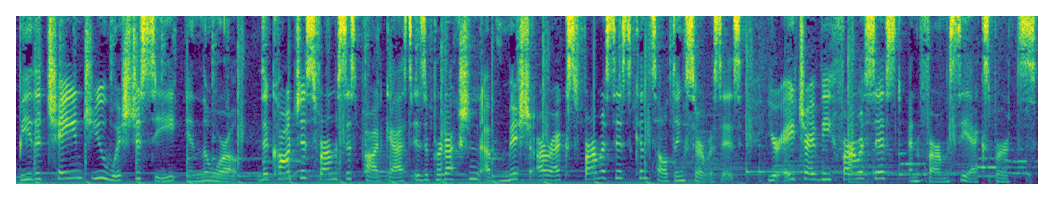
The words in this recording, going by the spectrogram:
be the change you wish to see in the world. The Conscious Pharmacist podcast is a production of MishRx Pharmacist Consulting Services, your HIV pharmacist and pharmacy experts.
